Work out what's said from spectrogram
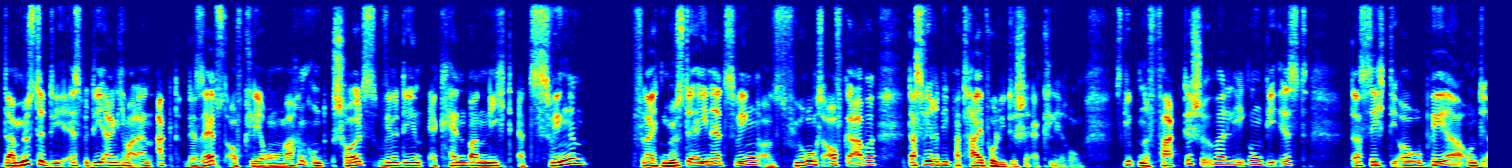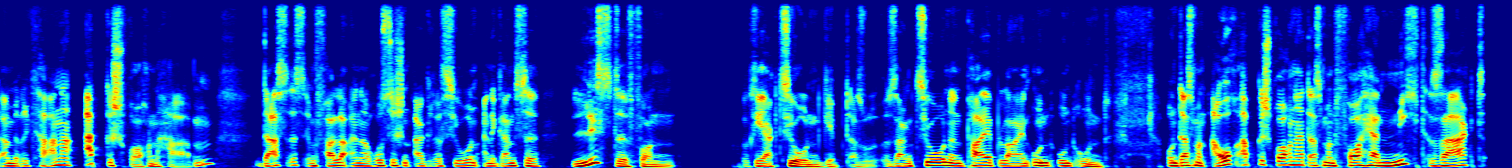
da müsste die SPD eigentlich mal einen Akt der Selbstaufklärung machen und Scholz will den erkennbar nicht erzwingen Vielleicht müsste er ihn erzwingen als Führungsaufgabe. Das wäre die parteipolitische Erklärung. Es gibt eine faktische Überlegung, die ist, dass sich die Europäer und die Amerikaner abgesprochen haben, dass es im Falle einer russischen Aggression eine ganze Liste von Reaktionen gibt, also Sanktionen, Pipeline und, und, und. Und dass man auch abgesprochen hat, dass man vorher nicht sagt,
